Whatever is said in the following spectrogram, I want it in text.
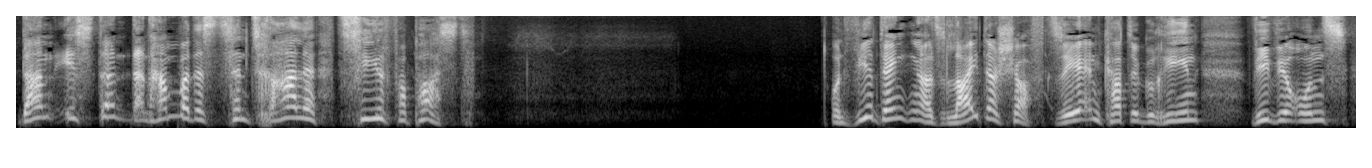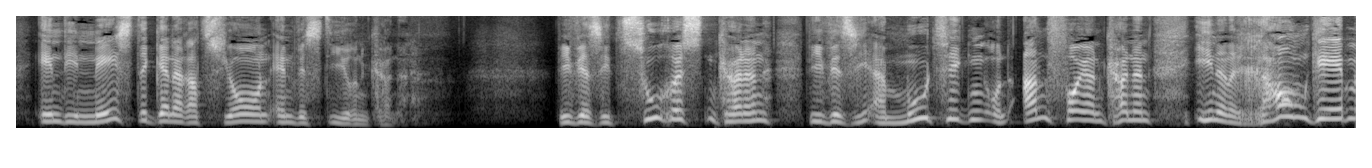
dann ist dann, dann haben wir das zentrale Ziel verpasst. Und wir denken als Leiterschaft sehr in Kategorien, wie wir uns in die nächste Generation investieren können. Wie wir sie zurüsten können, wie wir sie ermutigen und anfeuern können, ihnen Raum geben,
